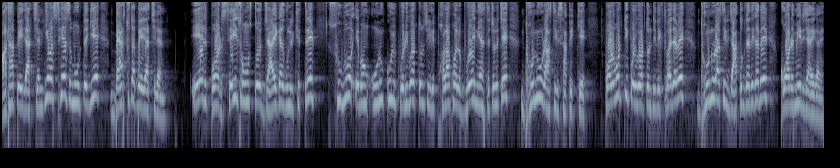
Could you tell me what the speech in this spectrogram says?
বাধা পেয়ে যাচ্ছিলেন কিংবা শেষ মুহূর্তে গিয়ে ব্যর্থতা পেয়ে যাচ্ছিলেন। এরপর সেই সমস্ত জায়গাগুলির ক্ষেত্রে শুভ এবং অনুকূল পরিবর্তনশীল ফলাফল বয়ে নিয়ে আসতে চলেছে ধনু রাশির সাপেক্ষে। পরবর্তী পরিবর্তনটি দেখতে পাওয়া যাবে ধনু রাশির জাতক জাতিকাদের কর্মের জায়গায়।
